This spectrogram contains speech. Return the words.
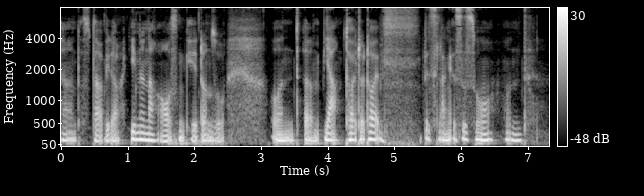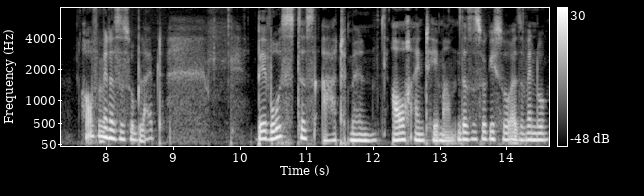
Ja, dass da wieder innen nach außen geht und so. Und ähm, ja, toi, toi, toi. Bislang ist es so und hoffen wir, dass es so bleibt. Bewusstes Atmen, auch ein Thema. Das ist wirklich so, also wenn du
